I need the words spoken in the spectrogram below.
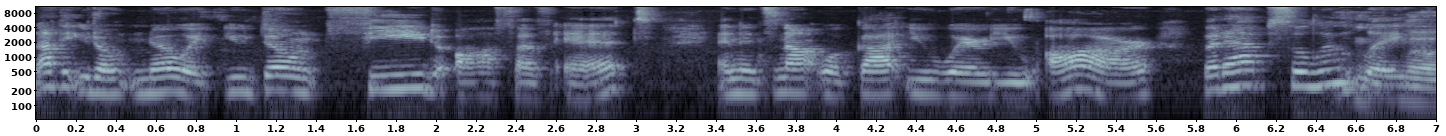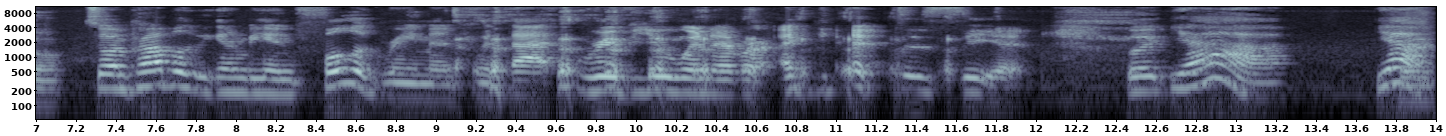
not that you don't know it, you don't feed off of it, and it's not what got you where you are, but absolutely. No, So I'm probably going to be in full agreement with that review whenever I get to see it. But yeah, yeah.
